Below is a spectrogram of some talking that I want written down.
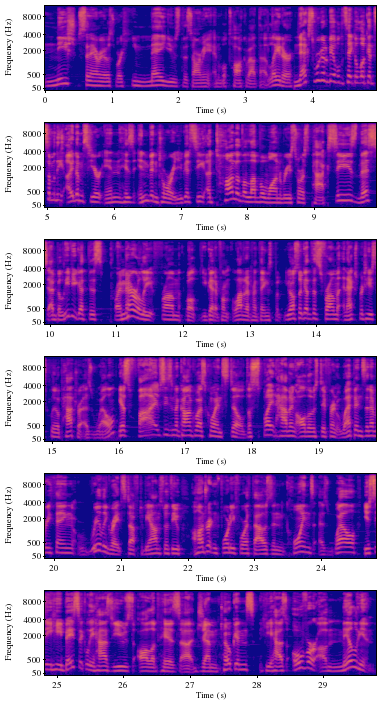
niche scenarios where he may use this army and we'll talk about that later. Next we're going to be able to take a look at some of the items here in his inventory. You can see a ton of the level one resource pack C's. This I believe you get this primarily from well you get it from a lot of different things but you also get this from an expertise Cleopatra as well. He has five season of conquest coins still despite having all those different weapons and everything. Really great stuff to be honest with you. 144,000 coins as well. You see he basically has used all of of his uh, gem tokens. He has over a million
